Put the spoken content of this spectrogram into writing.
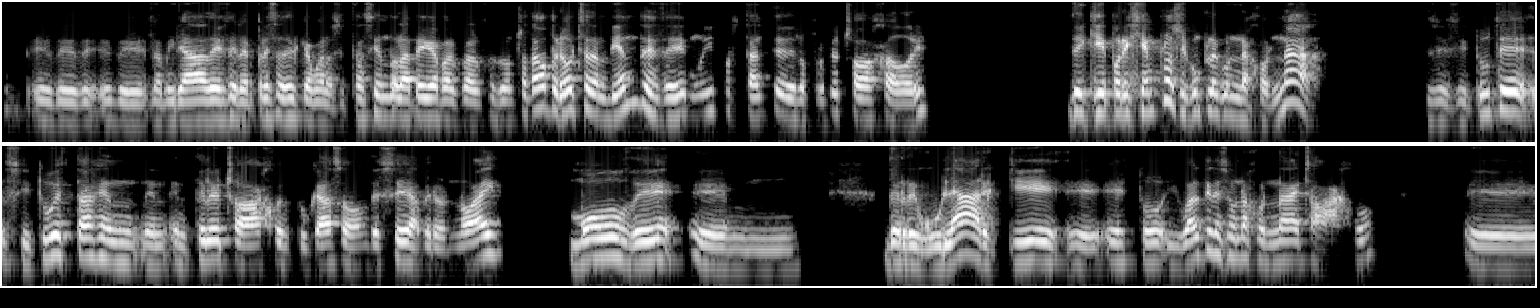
de, la mirada desde la empresa acerca, bueno, se está haciendo la pega para el cual fue contratado, pero otra también desde, muy importante, de los propios trabajadores, de que, por ejemplo, se cumpla con una jornada. si tú, te, si tú estás en, en, teletrabajo en tu casa, donde sea, pero no hay modos de... Em, de regular que eh, esto, igual tienes una jornada de trabajo, eh,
